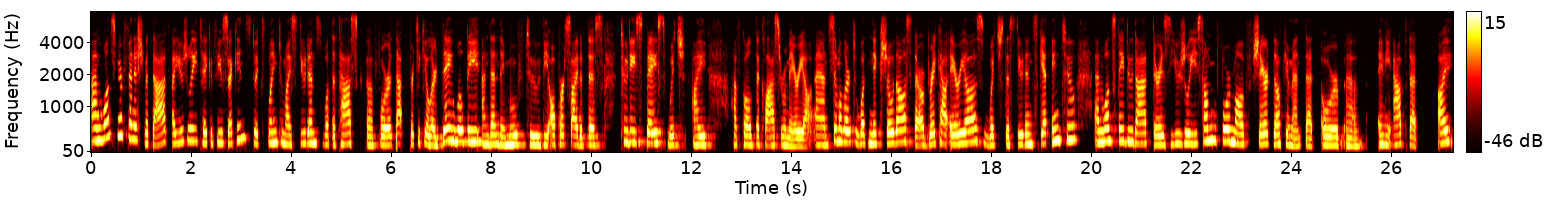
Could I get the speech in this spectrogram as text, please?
And once we're finished with that, I usually take a few seconds to explain to my students what the task uh, for that particular day will be, and then they move to the upper side of this 2D space, which I have called the classroom area. And similar to what Nick showed us, there are breakout areas which the students get into. And once they do that, there is usually some form of shared document that or uh, any app that I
